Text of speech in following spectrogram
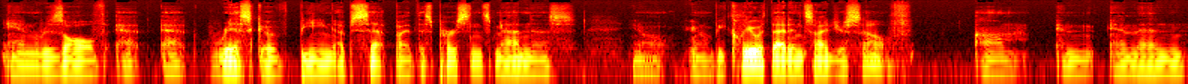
and resolve at at risk of being upset by this person's madness. You know, you know, be clear with that inside yourself, um, and and then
